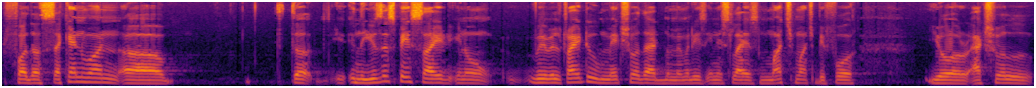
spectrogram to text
for the second one, uh, the, in the user space side, you know, we will try to make sure that the memory is initialized much, much before your actual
